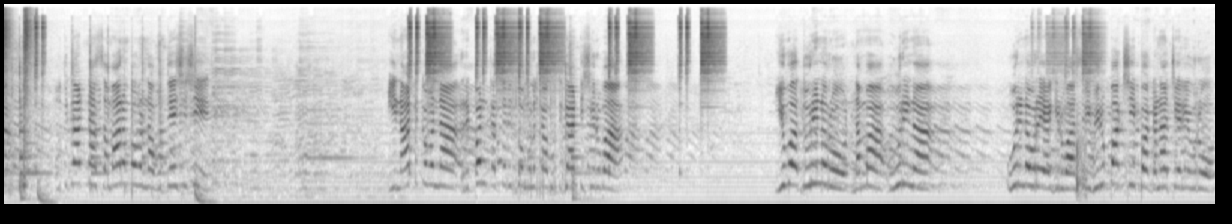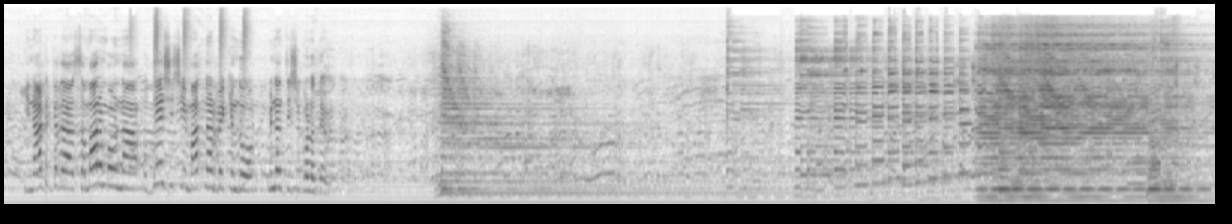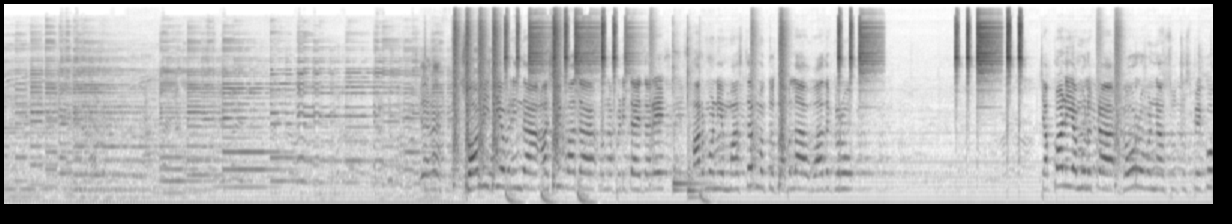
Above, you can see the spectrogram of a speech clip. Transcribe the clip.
ಉದ್ಘಾಟನಾ ಸಮಾರಂಭವನ್ನ ಉದ್ದೇಶಿಸಿ ಈ ನಾಟಕವನ್ನ ರಿಬ್ಬನ್ ಕತ್ತರಿಸುವ ಮೂಲಕ ಉದ್ಘಾಟಿಸಿರುವ ಯುವ ದುರಿನರು ನಮ್ಮ ಊರಿನ ಊರಿನವರೇ ಆಗಿರುವ ಶ್ರೀ ವಿರೂಪಾಕ್ಷಿ ಗಣಾಚಾರ್ಯವರು ಗಣಾಚಾರ್ಯ ಈ ನಾಟಕದ ಸಮಾರಂಭವನ್ನು ಉದ್ದೇಶಿಸಿ ಮಾತನಾಡಬೇಕೆಂದು ವಿನಂತಿಸಿಕೊಳ್ಳುತ್ತೇವೆ. ಸ್ವಾಮೀಜಿ ಅವರಿಂದ ಆಶೀರ್ವಾದವನ್ನು ಪಡಿತಾ ಇದ್ದಾರೆ. ಹಾರ್ಮೋನಿಯಂ ಮಾಸ್ತರ್ ಮತ್ತು ತಬಲಾ ವಾದಕರು ಚಪ್ಪಾಳಿಯ ಮೂಲಕ ಗೌರವವನ್ನು ಸೂಚಿಸಬೇಕು.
